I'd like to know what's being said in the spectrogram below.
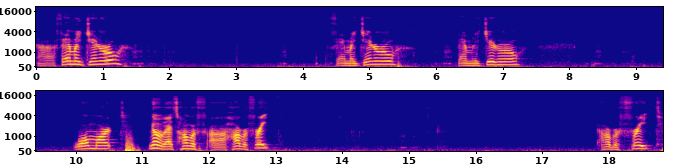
uh, Family General, Family General, Family General, Walmart, no, that's Harbor, uh, Harbor Freight, Harbor Freight,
